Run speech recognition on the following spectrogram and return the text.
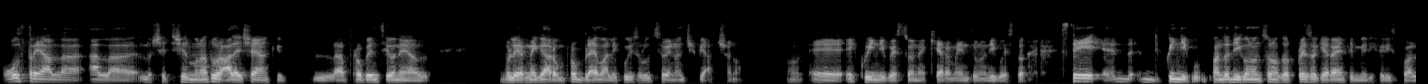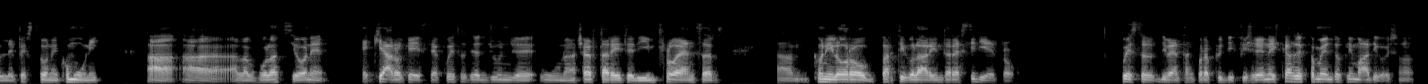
oltre allo scetticismo naturale, c'è anche la propensione a voler negare un problema le cui soluzioni non ci piacciono. E, e, quindi questo è chiaramente uno di questi. quindi quando dico non sono sorpreso, chiaramente mi riferisco alle persone comuni, a, a, alla popolazione. È chiaro che se a questo si aggiunge una certa rete di influencers um, con i loro particolari interessi dietro, questo diventa ancora più difficile. Nel caso del cambiamento climatico ci sono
